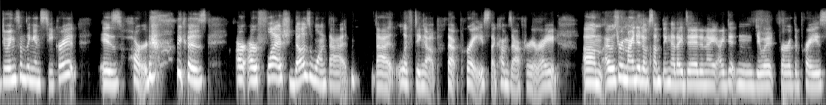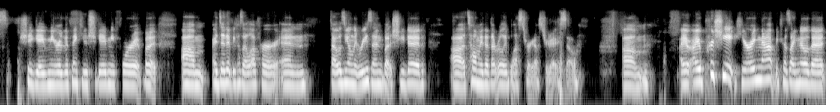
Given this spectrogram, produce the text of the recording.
doing something in secret is hard because our, our flesh does want that that lifting up, that praise that comes after it, right? Um, I was reminded of something that I did, and I, I didn't do it for the praise she gave me or the thank you she gave me for it, but um, I did it because I love her, and that was the only reason. But she did uh, tell me that that really blessed her yesterday. So um, I, I appreciate hearing that because I know that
